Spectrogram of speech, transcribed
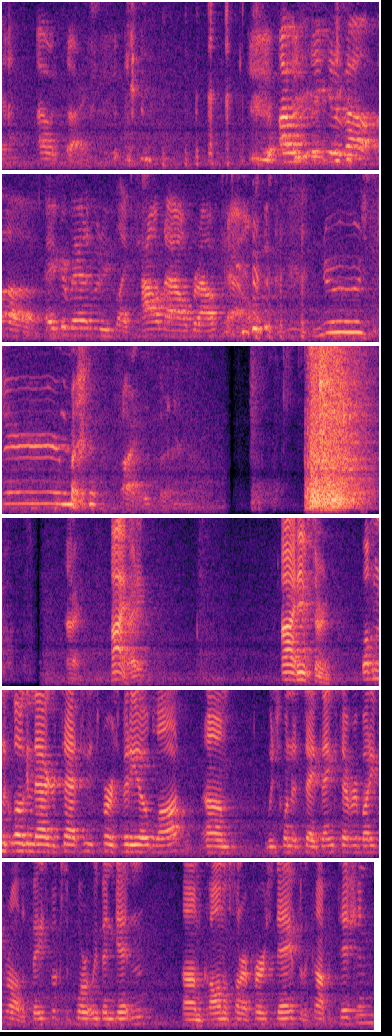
Yeah. Oh, sorry. I was thinking about uh, Anchorman when he's like, "How now, brown cow?" New steam. All right, let's start this. All right. Hi, Ready? Hi. Steve's turn. Welcome to Cloak and Dagger Tattoos' first video blog. Um, we just wanted to say thanks to everybody for all the Facebook support we've been getting. Um, calling us on our first day for the competition.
